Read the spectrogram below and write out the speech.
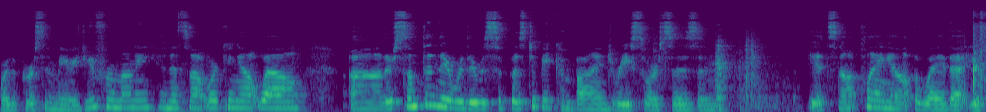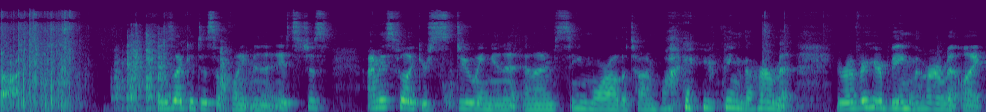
or the person married you for money and it's not working out well. Uh, there's something there where there was supposed to be combined resources and it's not playing out the way that you thought. It Feels like a disappointment. It's just, I just feel like you're stewing in it and I'm seeing more all the time why you're being the hermit. You're over here being the hermit like,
